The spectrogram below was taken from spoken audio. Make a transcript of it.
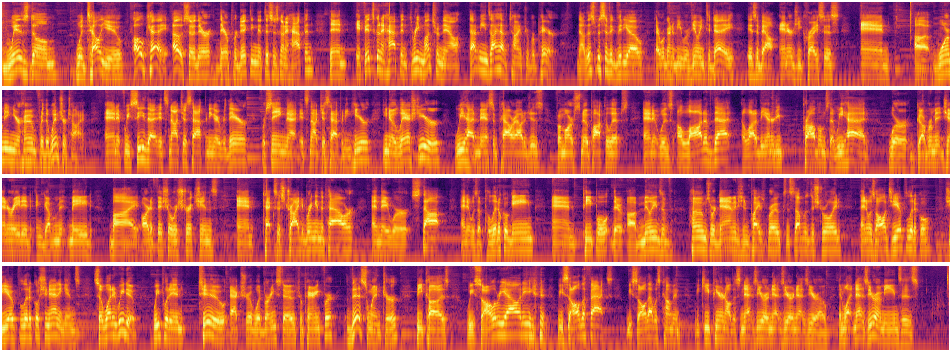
wisdom would tell you, okay, oh, so they're they're predicting that this is going to happen. Then if it's going to happen three months from now, that means I have time to prepare. Now, this specific video that we're going to be reviewing today is about energy crisis and uh, warming your home for the winter time. And if we see that it's not just happening over there, we're seeing that it's not just happening here. You know, last year we had massive power outages from our snowpocalypse. And it was a lot of that, a lot of the energy problems that we had were government generated and government made by artificial restrictions. And Texas tried to bring in the power and they were stopped. And it was a political game. And people, there, uh, millions of homes were damaged and pipes broke and stuff was destroyed. And it was all geopolitical, geopolitical shenanigans. So what did we do? We put in two extra wood burning stoves preparing for this winter because we saw the reality, we saw the facts, we saw that was coming. We keep hearing all this net zero, net zero, net zero. And what net zero means is,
